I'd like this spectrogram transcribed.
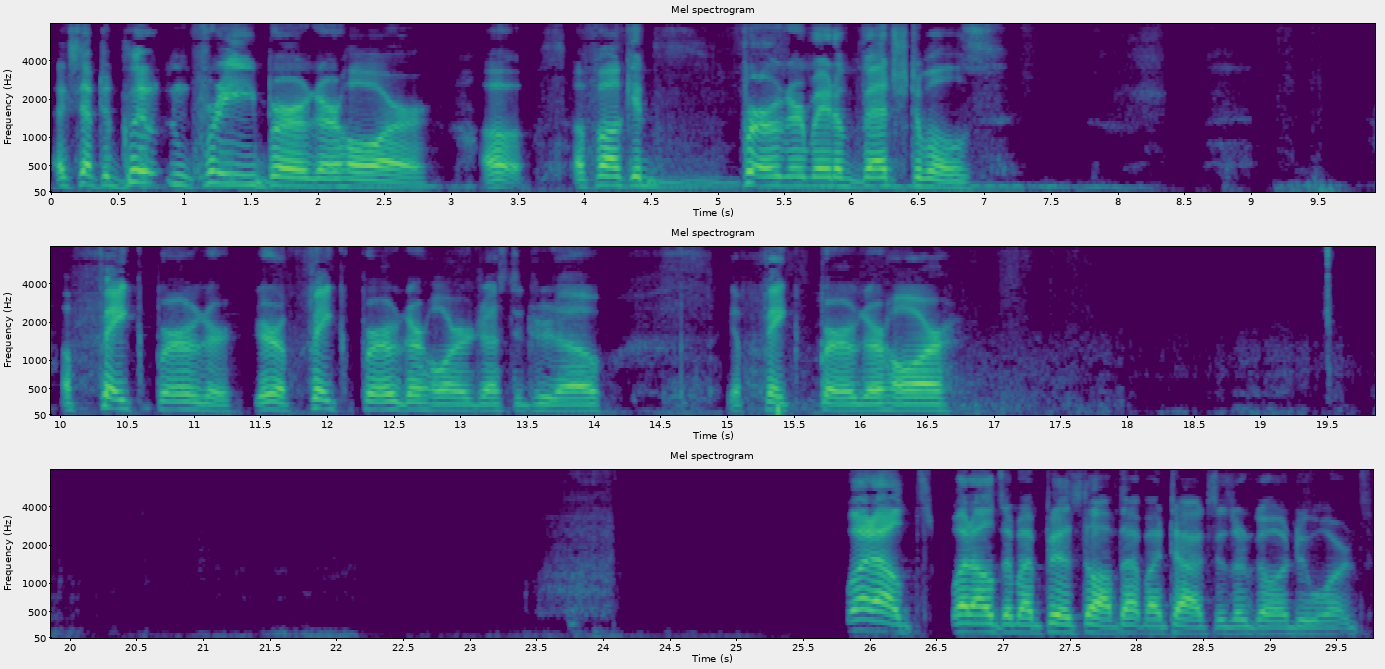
Except a gluten-free burger whore. Oh, a fucking burger made of vegetables. A fake burger. You're a fake burger whore, Justin Trudeau. You fake burger whore. What else? What else am I pissed off that my taxes are going towards?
